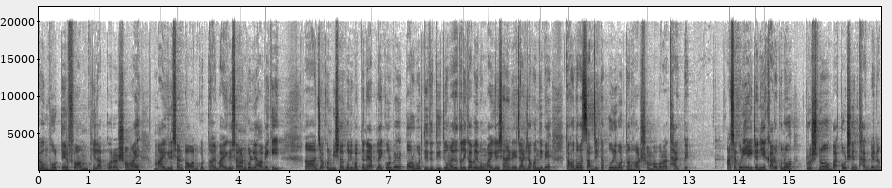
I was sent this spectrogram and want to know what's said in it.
এবং ভর্তির ফর্ম ফিল আপ করার সময় মাইগ্রেশনটা অন করতে হয়। মাইগ্রেশন অন করলে হবে কি? যখন বিষয় পরিবর্তনে অ্যাপ্লাই করবে, পরবর্তীতে দ্বিতীয় মেধা তালিকা এবং মাইগ্রেশনের রেজাল্ট যখন দিবে, তখন তোমার সাবজেক্টটা পরিবর্তন হওয়ার সম্ভাবনা থাকবে। আশা করি এইটা নিয়ে কারও কোনো প্রশ্ন বা কোশ্চেন থাকবে না।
